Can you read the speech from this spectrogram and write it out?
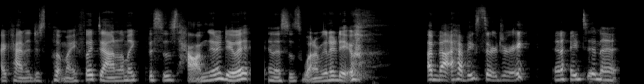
I kind of just put my foot down. I'm like, this is how I'm going to do it. And this is what I'm going to do. I'm not having surgery. And I didn't.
